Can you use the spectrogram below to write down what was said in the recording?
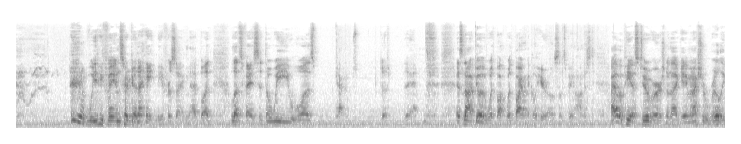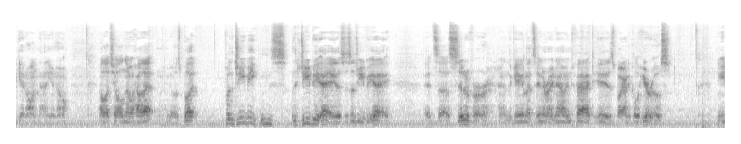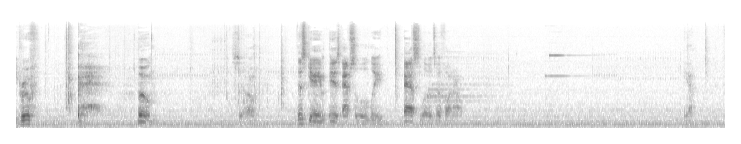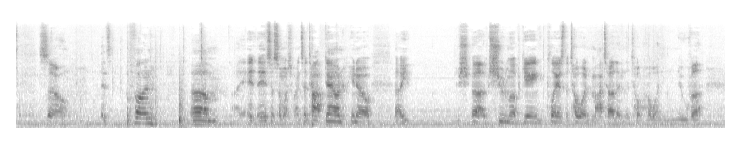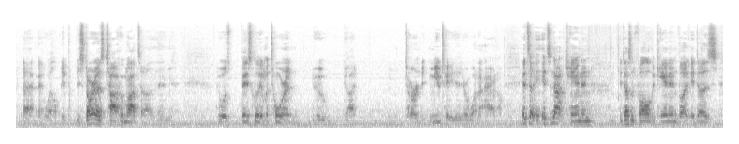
Wii fans are gonna hate me for saying that, but let's face it, the Wii was kind of just yeah. It's not good with with Bionicle Heroes. Let's be honest. I have a PS2 version of that game, and I should really get on that. You know, I'll let y'all know how that goes. But for the GB, the GBA, this is a GBA. It's uh, silver, and the game that's in it right now, in fact, is Bionicle Heroes. You need proof? Boom. So, this game is absolutely ass loads of fun out. Yeah. So, it's fun. Um, it, it's just so much fun. It's a top down, you know, uh, sh- uh, shoot 'em up game. You play as the Toa Mata, then the Toa Nuva. Uh, well, you start as Tahu Mata, then who was basically a Matoran who got turned mutated or whatnot. I don't know. It's a it's not canon. It doesn't follow the canon, but it does.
